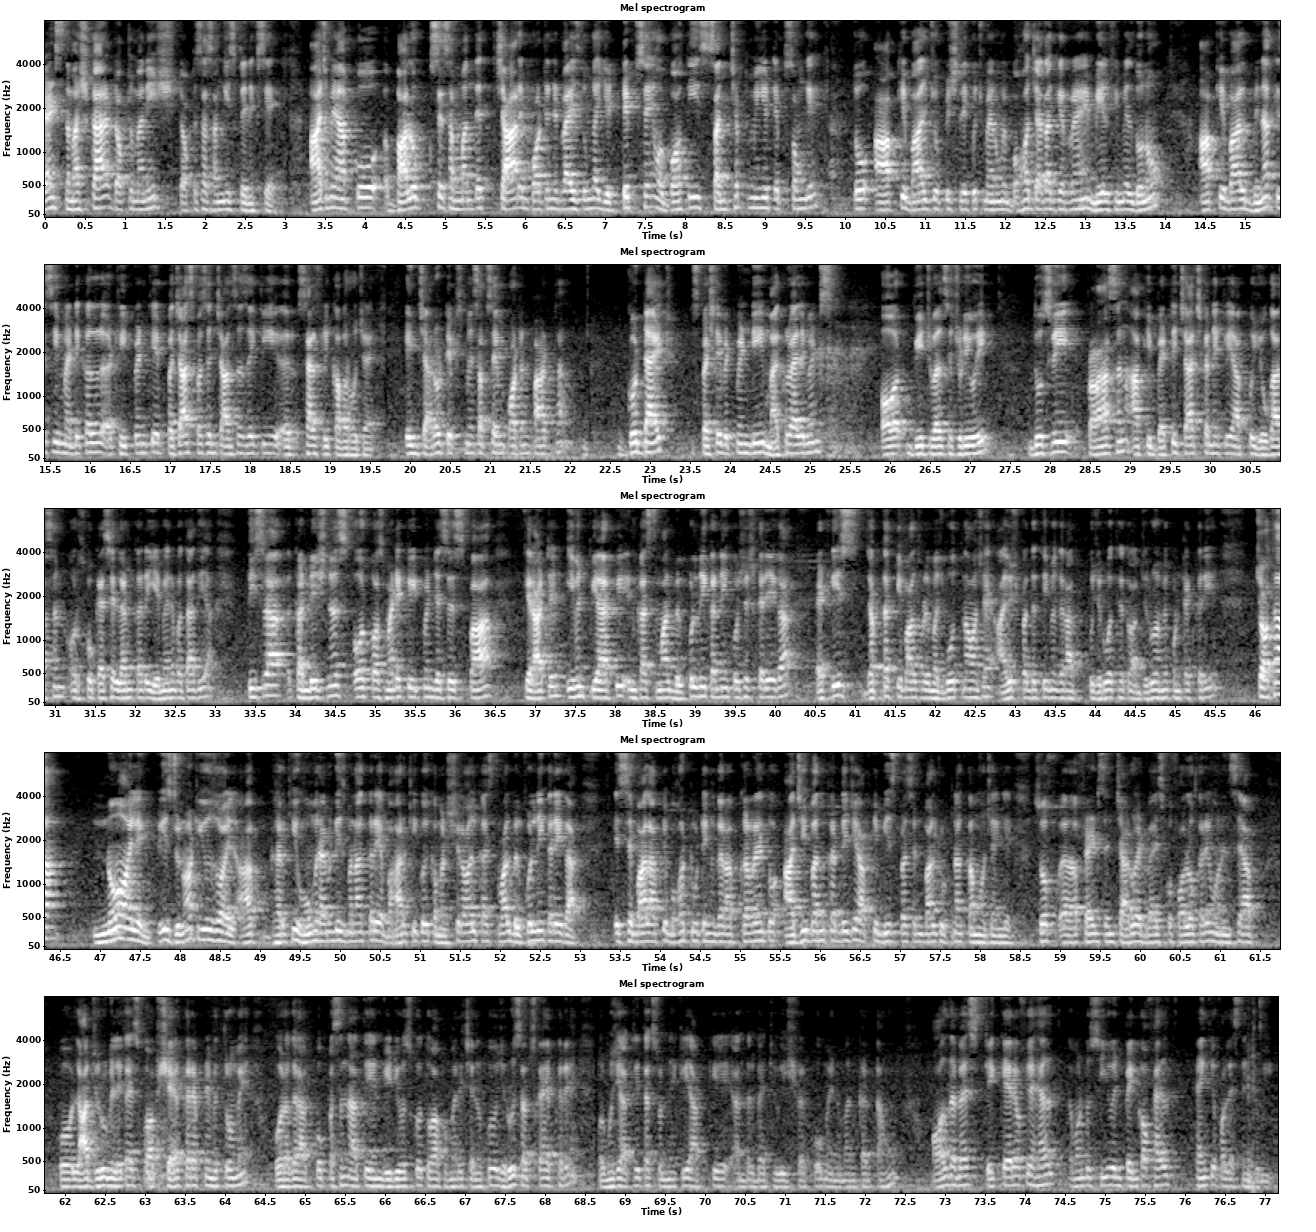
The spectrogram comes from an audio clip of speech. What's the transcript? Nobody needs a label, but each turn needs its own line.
Friends नमस्कार doctor Manish doctor सासंगीस clinic से। आज मैं आपको बालों से संबंधित चार इंपॉर्टेंट एडवाइस दूँगा। ये टिप्स हैं और बहुत ही संक्षिप्त में ये टिप्स होंगे। तो आपके बाल जो पिछले कुछ महीनों में बहुत ज़्यादा गिर रहे हैं मेल फीमेल दोनों, आपके बाल बिना किसी मेडिकल ट्रीटमेंट के 50 परसेंट चांसेस है कि सेल्फ रिकवर हो जाए। इन चारों टिप्स में सबसे इंपॉर्टेंट पार्ट था। Good diet specially vitamin D micro elements और बी से जुड़ी हुई। दूसरी प्राणासन, आपकी बैटरी चार्ज करने के लिए आपको योगासन और उसको कैसे लर्न करें, ये मैंने बता दिया। तीसरा, कंडीशनर्स और कॉस्मेटिक ट्रीटमेंट, जैसे स्पा, केराटिन, इवन पीआरपी इनका इस्तेमाल बिल्कुल नहीं करने की कोशिश करिएगा। एटलीस्ट जब तक कि बाल थोड़े मज़बूत ना हो जाए, आयुष पद्धति में अगर आपको ज़रूरत है तो आप ज़रूर हमें कॉन्टेक्ट करिए। चौथा no oiling please do not use oil आप घर की होम रेमेडीज बनाकर या बाहर की कोई कमर्शियल ऑयल का इस्तेमाल बिल्कुल नहीं करेगा इससे बाल आपके बहुत टूटेंगे। अगर आप कर रहे हैं तो आज ही बंद कर दीजिए, आपके 20 परसेंट बाल टूटना कम हो जाएँगे। सो फ्रेंड्स इन चारों एडवाइस को फॉलो करें और इनसे आपको लाभ ज़रूर मिलेगा। इसको आप शेयर करें अपने मित्रों में और अगर आपको पसंद आते हैं इन वीडियोस को तो आप हमारे चैनल को ज़रूर सब्सक्राइब करें। और मुझे आखिरी तक सुनने के लिए आपके अंदर बैठे हुए ईश्वर को मैं नमन करता हूँ। All the best take care of your health I want to see you in pink of health thank you for listening to me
